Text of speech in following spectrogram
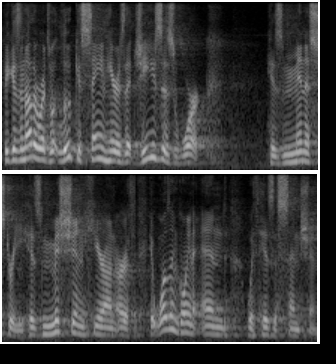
Because, in other words, what Luke is saying here is that Jesus' work, his ministry, his mission here on earth, it wasn't going to end with his ascension.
